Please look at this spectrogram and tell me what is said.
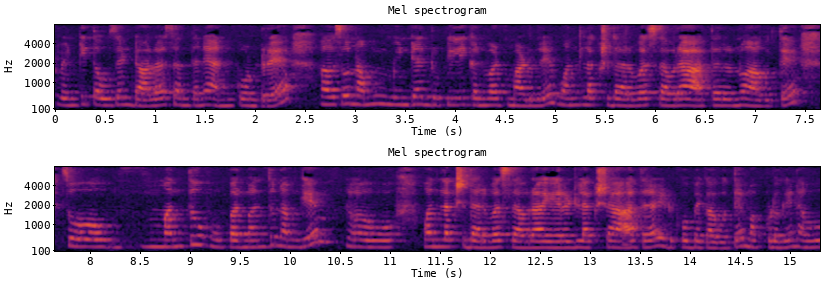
ಟ್ವೆಂಟಿ ತೌಸಂಡ್ ಡಾಲರ್ಸ್ ಅಂತಾನೆ ಅಂದ್ಕೊಂಡ್ರೆ ಸೊ ನಮ್ಮ ಇಂಡಿಯನ್ ರುಪಿಲಿ ಕನ್ವರ್ಟ್ ಮಾಡಿದ್ರೆ ಒಂದು ಲಕ್ಷದ ಅರವತ್ತು ಸಾವಿರ ಆ ಥರನೂ ಆಗುತ್ತೆ. ಸೊ ಮಂತು ಪರ್ ಮಂತು ನಮಗೆ ಒಂದು ಲಕ್ಷದ ಅರವತ್ತು ಸಾವಿರ, ಎರಡು ಲಕ್ಷ ಆ ಥರ ಇಟ್ಕೋಬೇಕಾಗುತ್ತೆ ಮಕ್ಕಳಿಗೆ ನಾವು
